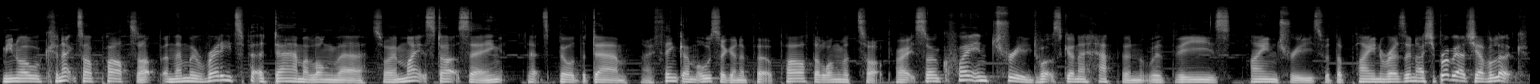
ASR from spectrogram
Meanwhile, we'll connect our paths up, and then we're ready to put a dam along there. So I might start saying, Let's build the dam. I think I'm also going to put a path along the top. Right, so I'm quite intrigued what's going to happen with these pine trees, with the pine resin. I should probably actually have a look.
